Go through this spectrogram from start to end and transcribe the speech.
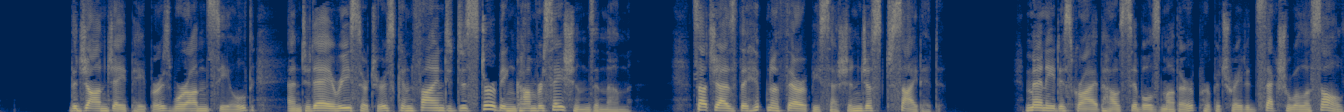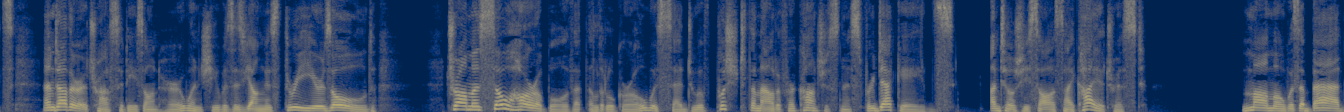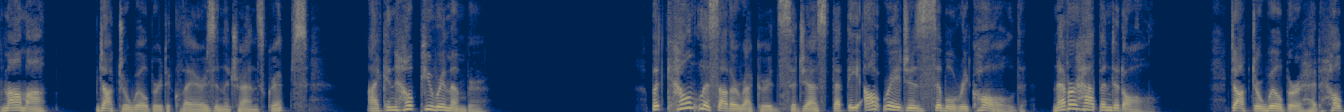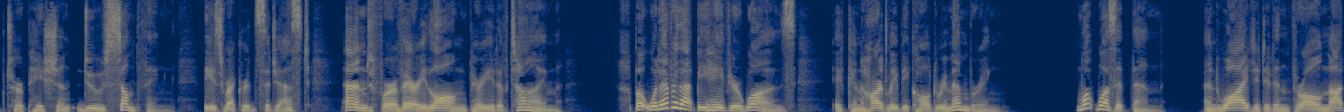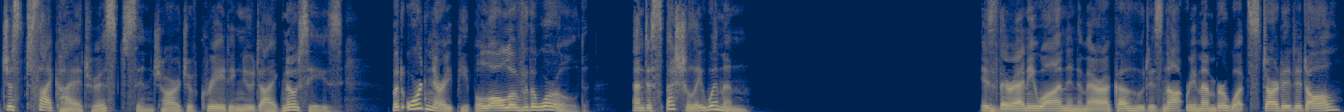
The John Jay papers were unsealed, and today researchers can find disturbing conversations in them, such as the hypnotherapy session just cited. Many describe how Sybil's mother perpetrated sexual assaults and other atrocities on her when she was as young as three years old. Trauma so horrible that the little girl was said to have pushed them out of her consciousness for decades, until she saw a psychiatrist. Mama was a bad mama, Dr. Wilbur declares in the transcripts. I can help you remember. But countless other records suggest that the outrages Sybil recalled never happened at all. Dr. Wilbur had helped her patient do something, these records suggest, and for a very long period of time. But whatever that behavior was, it can hardly be called remembering. What was it then? And why did it enthrall not just psychiatrists in charge of creating new diagnoses, but ordinary people all over the world, and especially women? Is there anyone in America who does not remember what started it all?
